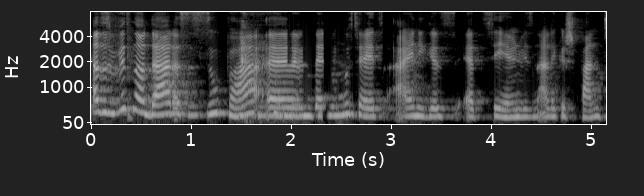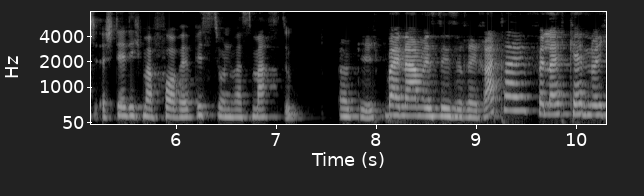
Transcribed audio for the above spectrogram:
Also du bist noch da, das ist super, ähm, denn du musst ja jetzt einiges erzählen. Wir sind alle gespannt. Stell dich mal vor, wer bist du und was machst du? Okay, mein Name ist Desiree Rattay. Vielleicht kennen mich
